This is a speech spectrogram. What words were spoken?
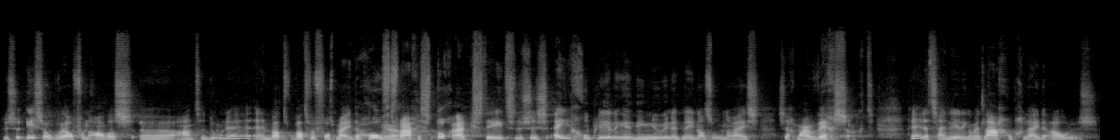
Dus er is ook wel van alles eh, aan te doen. Hè? En wat, wat we volgens mij, de hoofdvraag is toch eigenlijk steeds... dus er is één groep leerlingen die nu in het Nederlands onderwijs zeg maar wegzakt. Hè, dat zijn leerlingen met lager opgeleide ouders.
